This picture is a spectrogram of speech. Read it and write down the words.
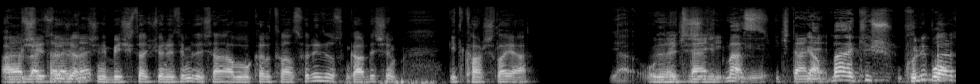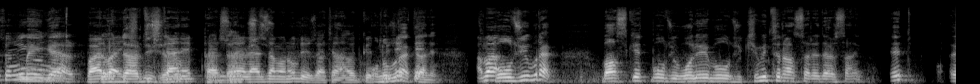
Abi bir şey söyleyeceğim. Şimdi Beşiktaş yönetimi de sen Abu Bakar'ı transfer ediyorsun. Kardeşim git karşıla ya. Ya Yönetici iki tane, gitmez. iki tane ya belki şu Kulüp personeli gönder. var var gönderdi iki, iki canım, tane personel her göndermiştir. zaman oluyor zaten Yani alıp götürecek onu bırak de. yani. Ama Futbolcuyu bırak. Basketbolcu, voleybolcu kimi transfer edersen et e,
